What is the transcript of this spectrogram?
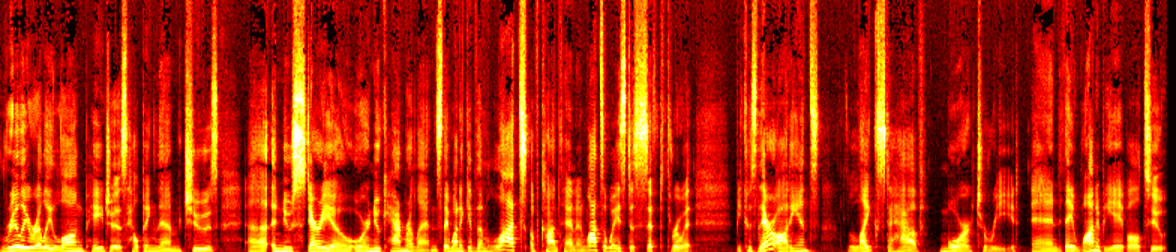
really, really long pages helping them choose uh, a new stereo or a new camera lens. They want to give them lots of content and lots of ways to sift through it because their audience likes to have more to read and they want to be able to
